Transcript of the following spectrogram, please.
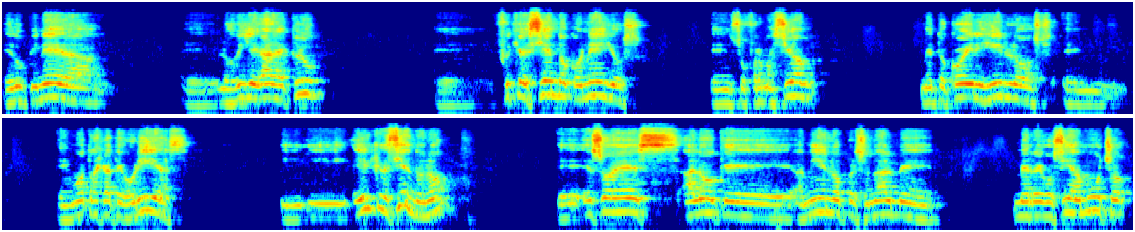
Edu Pineda, los vi llegar al club, fui creciendo con ellos en su formación, me tocó dirigirlos en, en otras categorías y, e ir creciendo, ¿no? Eh, eso es algo que a mí en lo personal me, me regocija mucho.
